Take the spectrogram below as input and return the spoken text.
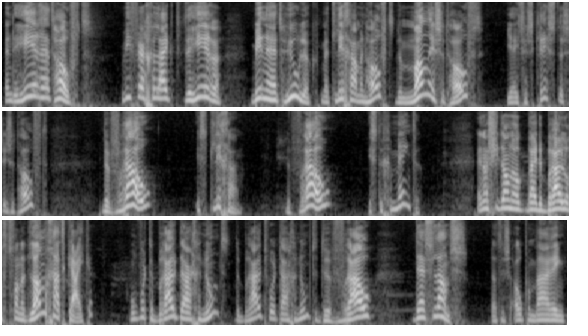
en de Heer het hoofd. Wie vergelijkt de Heer binnen het huwelijk met lichaam en hoofd? De man is het hoofd, Jezus Christus is het hoofd. De vrouw is het lichaam. De vrouw is de gemeente. En als je dan ook bij de bruiloft van het lam gaat kijken, hoe wordt de bruid daar genoemd? De bruid wordt daar genoemd de vrouw des lams. Dat is openbaring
